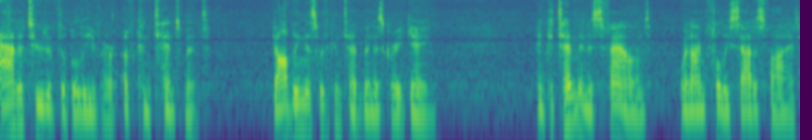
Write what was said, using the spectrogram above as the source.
attitude of the believer of contentment. Godliness with contentment is great gain. And contentment is found when I'm fully satisfied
